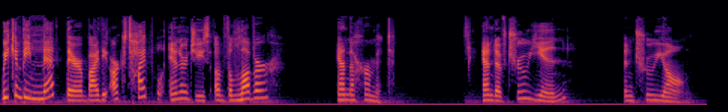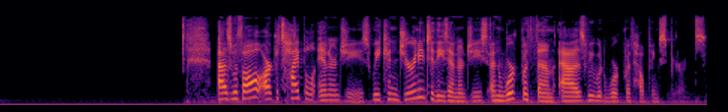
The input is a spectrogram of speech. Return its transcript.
We can be met there by the archetypal energies of the lover and the hermit, and of true yin and true yang. As with all archetypal energies, we can journey to these energies and work with them as we would work with helping spirits.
